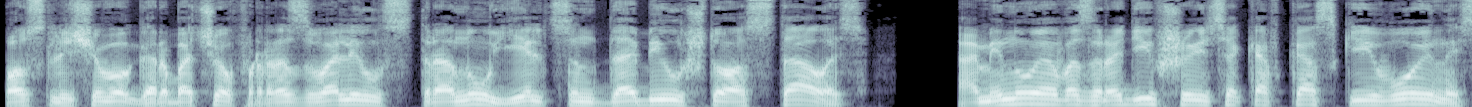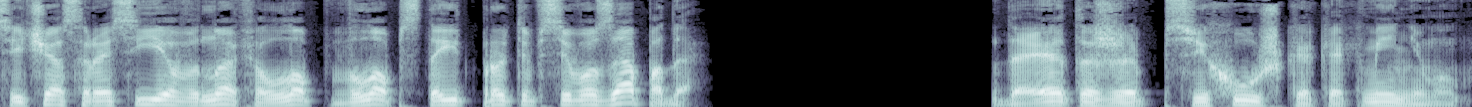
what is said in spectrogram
после чего Горбачев развалил страну, Ельцин добил, что осталось, а минуя возродившиеся Кавказские войны, сейчас Россия вновь лоб в лоб стоит против всего Запада? Да это же психушка, как минимум.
